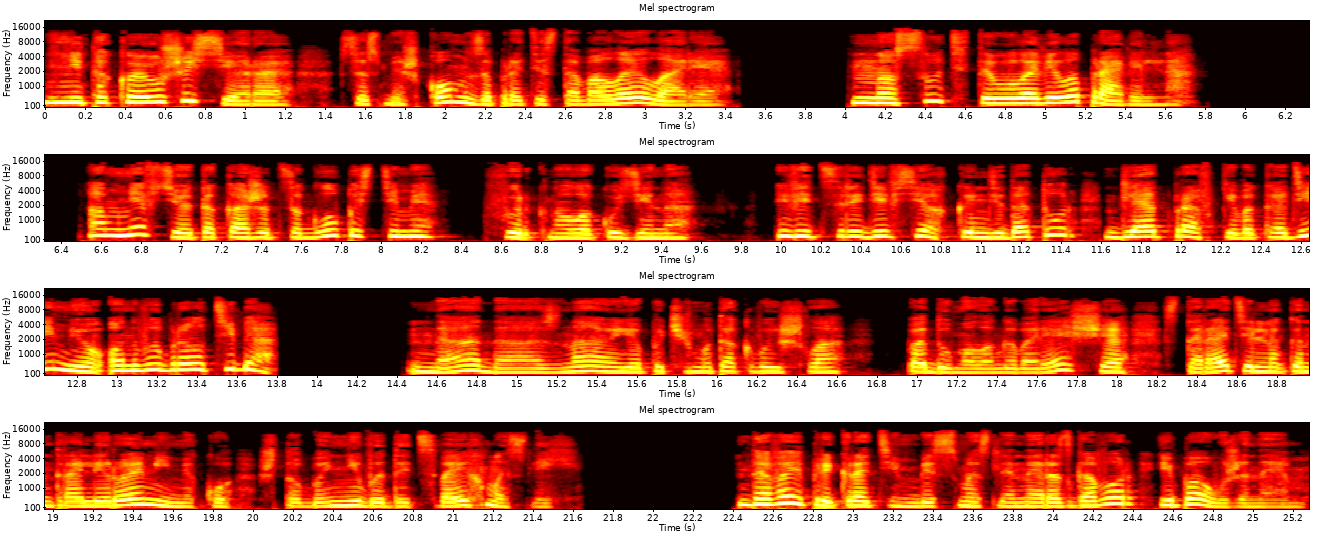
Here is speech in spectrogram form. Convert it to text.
«Не такая уж и серая», — со смешком запротестовала Элария. «Но суть ты уловила правильно». «А мне все это кажется глупостями», — фыркнула кузина. «Ведь среди всех кандидатур для отправки в академию он выбрал тебя». «Да-да, знаю я, почему так вышло», — подумала говорящая, старательно контролируя мимику, чтобы не выдать своих мыслей. «Давай прекратим бессмысленный разговор и поужинаем».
